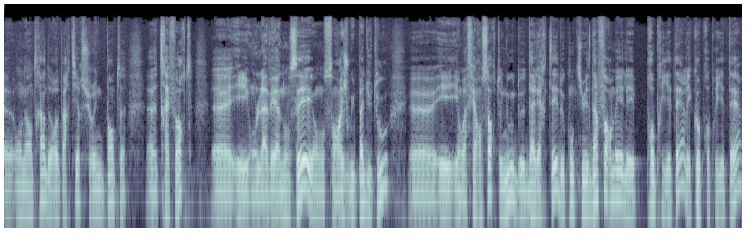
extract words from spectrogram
euh, on est en train de repartir sur une pente très forte. et on l'avait annoncé, on s'en réjouit pas du tout. Et, et, on va faire en sorte, nous, d'alerter, de, de continuer d'informer les propriétaires, les copropriétaires, propriétaires,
